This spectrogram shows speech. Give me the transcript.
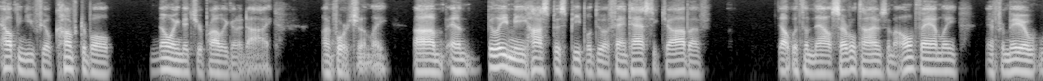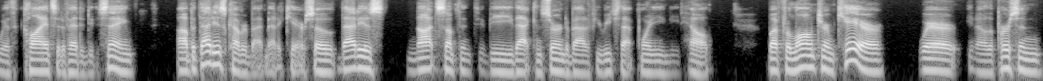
helping you feel comfortable knowing that you're probably going to die, unfortunately. Um, and believe me, hospice people do a fantastic job. I've dealt with them now several times in my own family and familiar with clients that have had to do the same. Uh, but that is covered by Medicare. So that is not something to be that concerned about if you reach that point and you need help. But for long term care, where you know the person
